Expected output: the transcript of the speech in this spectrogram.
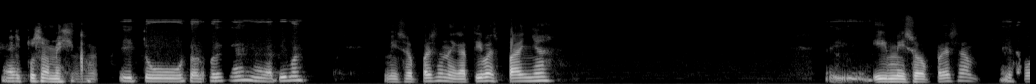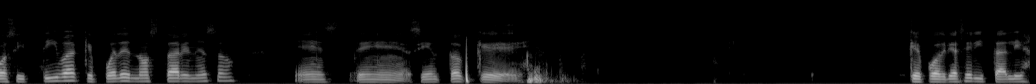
él puso a México. Ajá. ¿Y tu sorpresa negativa? Mi sorpresa negativa, España. Y, Y mi sorpresa positiva, que puede no estar en eso, este, siento que que podría ser Italia.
